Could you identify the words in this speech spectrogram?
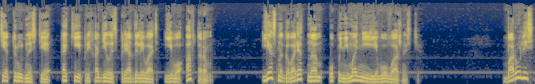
те трудности, какие приходилось преодолевать его авторам, ясно говорят нам о понимании его важности. Боролись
